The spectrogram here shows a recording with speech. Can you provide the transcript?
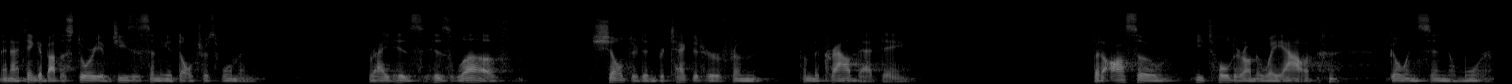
And I think about the story of Jesus and the adulterous woman, right? His, his love sheltered and protected her from, from the crowd that day. But also, he told her on the way out, go and sin no more.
